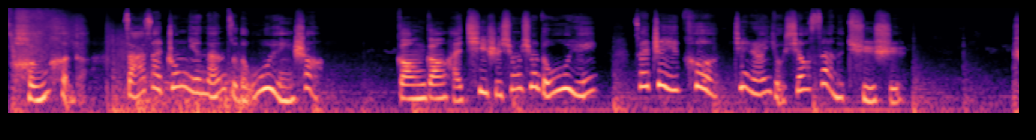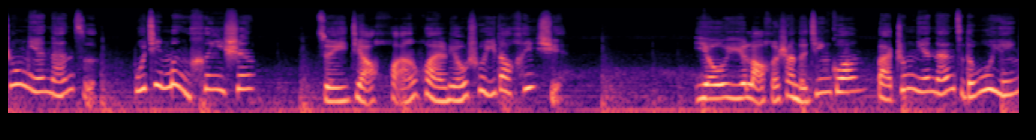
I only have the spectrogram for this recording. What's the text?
狠狠地砸在中年男子的乌云上。刚刚还气势汹汹的乌云，在这一刻竟然有消散的趋势。中年男子。不禁闷哼一声，嘴角缓缓流出一道黑血。由于老和尚的金光把中年男子的乌云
